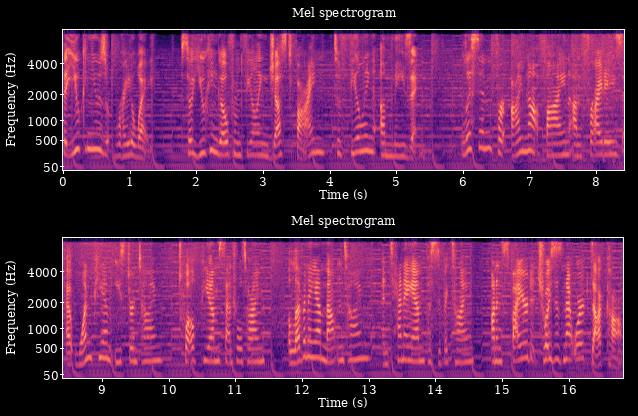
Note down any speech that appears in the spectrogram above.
that you can use right away so you can go from feeling just fine to feeling amazing Listen for I'm Not Fine on Fridays at 1 p.m. Eastern Time, 12 p.m. Central Time, 11 a.m. Mountain Time, and 10 a.m. Pacific Time on InspiredChoicesNetwork.com.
